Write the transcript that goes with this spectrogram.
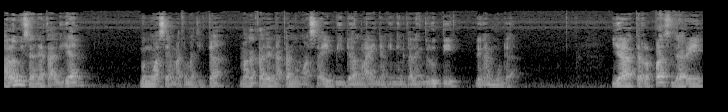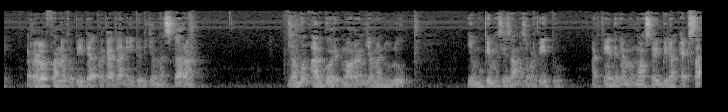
Kalau misalnya kalian menguasai matematika, maka kalian akan menguasai bidang lain yang ingin kalian geluti dengan mudah. Ya, terlepas dari relevan atau tidak perkataan itu di zaman sekarang, namun algoritma orang zaman dulu ya mungkin masih sama seperti itu. Artinya dengan menguasai bidang eksak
